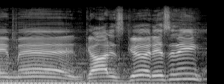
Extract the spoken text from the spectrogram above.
Amen. God is good, isn't He?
